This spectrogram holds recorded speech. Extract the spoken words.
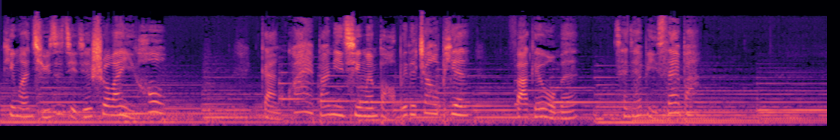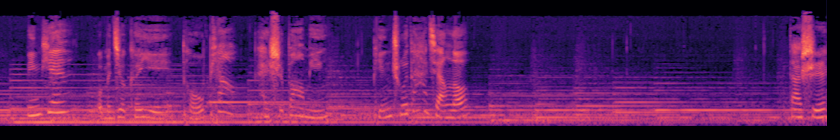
听完橘子姐姐说完以后，赶快把你亲吻宝贝的照片发给我们，参加比赛吧。明天我们就可以投票。开始报名，评出大奖喽！到时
